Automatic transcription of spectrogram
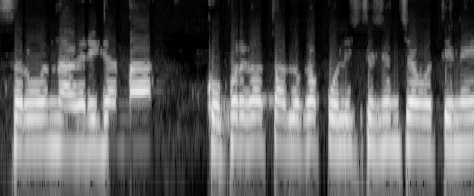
सर्व नागरिकांना कोपरगाव तालुका पोलीस स्टेशनच्या वतीने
